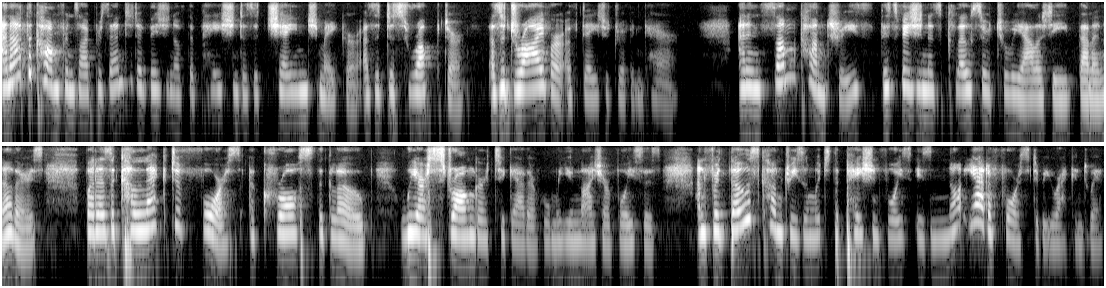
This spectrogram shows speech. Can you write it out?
And at the conference, I presented a vision of the patient as a change maker, as a disruptor, as a driver of data driven care. And in some countries, this vision is closer to reality than in others. But as a collective force across the globe, we are stronger together when we unite our voices. And for those countries in which the patient voice is not yet a force to be reckoned with,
